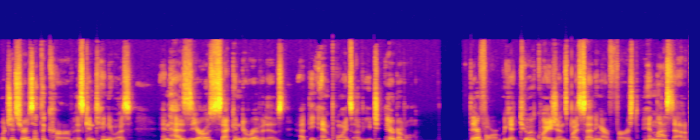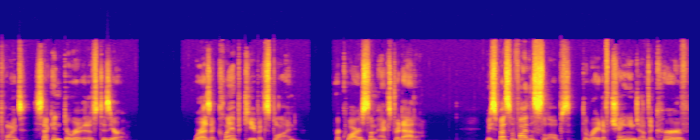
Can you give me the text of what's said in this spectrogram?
which ensures that the curve is continuous and has zero second derivatives at the endpoints of each interval. Therefore, we get two equations by setting our first and last data points' second derivatives to zero, whereas a clamped cubic spline requires some extra data. We specify the slopes, the rate of change of the curve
